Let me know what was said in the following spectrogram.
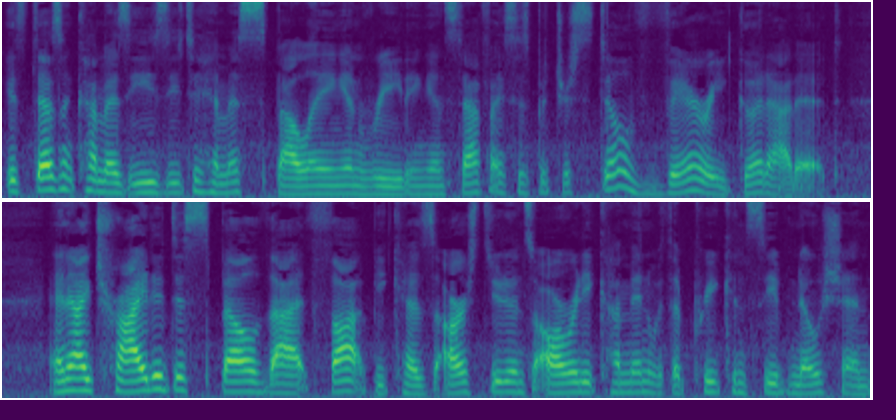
it doesn't come as easy to him as spelling and reading and stuff. I says, but you're still very good at it. And I try to dispel that thought because our students already come in with a preconceived notion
